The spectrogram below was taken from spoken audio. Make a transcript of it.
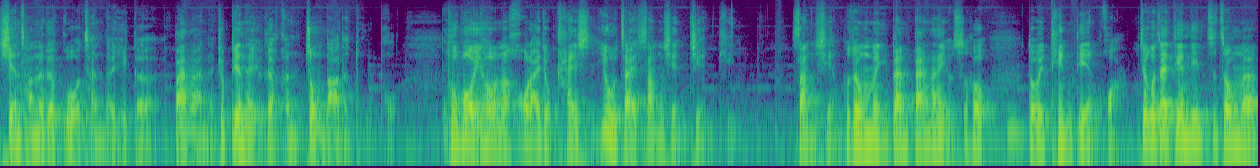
现场那个过程的一个办案呢，就变成一个很重大的突破。突破以后呢，后来就开始又在上线监听。上线，或者我们一般办案有时候都会听电话，结果在监听之中呢，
